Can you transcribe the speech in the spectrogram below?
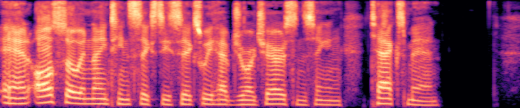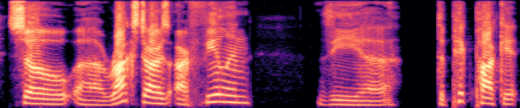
And also in 1966 we have george harrison singing tax man. So uh, rock stars are feeling the uh, the pickpocket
